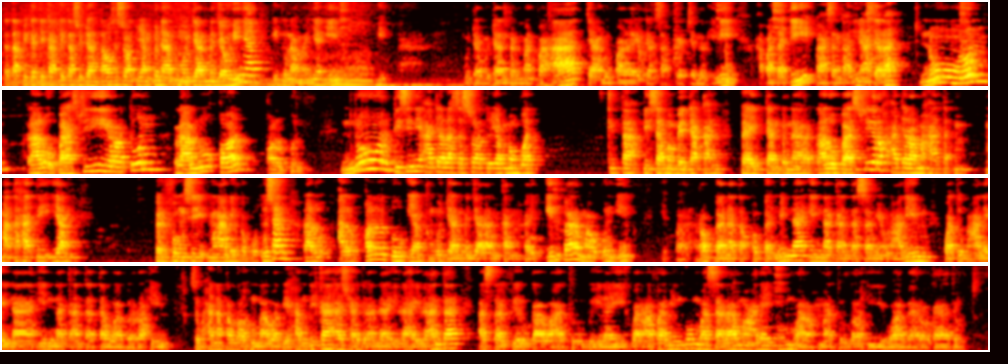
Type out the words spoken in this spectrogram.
Tetapi ketika kita sudah tahu sesuatu yang benar kemudian menjauhinya, itu namanya ibadah. Mudah-mudahan bermanfaat. Jangan lupa like dan subscribe channel ini apa tadi bahasan kali ini adalah nurun lalu basiratun lalu kol kolbun nur di sini adalah sesuatu yang membuat kita bisa membedakan baik dan benar lalu basiroh adalah mata, hati yang berfungsi mengambil keputusan lalu al qalbu yang kemudian menjalankan baik ilbar maupun ikbar Rabbana taqabbal minna innaka antas samiul alim wa tub alaina innaka antat tawwabur rahim. Subhanakallahumma wa bihamdika asyhadu an la ilaha illa anta astaghfiruka wa atubu ilaik. Wa minkum wassalamu alaikum warahmatullahi wabarakatuh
